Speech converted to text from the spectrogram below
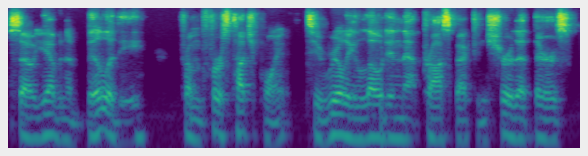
So you have an ability from first touch point to really load in that prospect, ensure that there's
